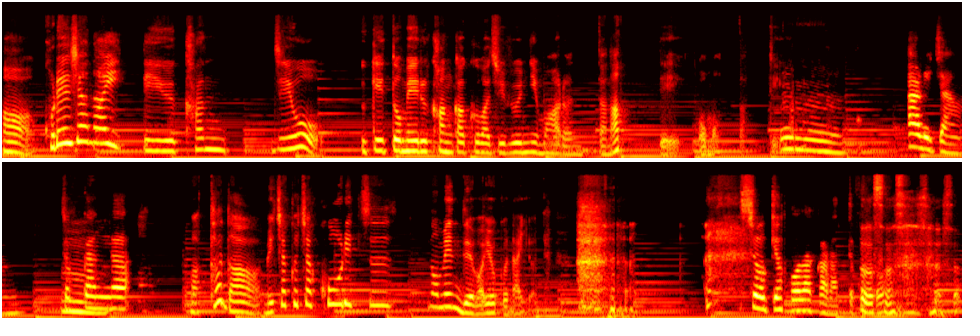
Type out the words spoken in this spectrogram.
ああこれじゃないっていう感じを受け止める感覚は自分にもあるんだなって思ったっていう。うん。あるじゃん。直感が。まあ、ただめちゃくちゃ効率の面では良くないよね。消去法だからってこと？そうそうそうそう。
